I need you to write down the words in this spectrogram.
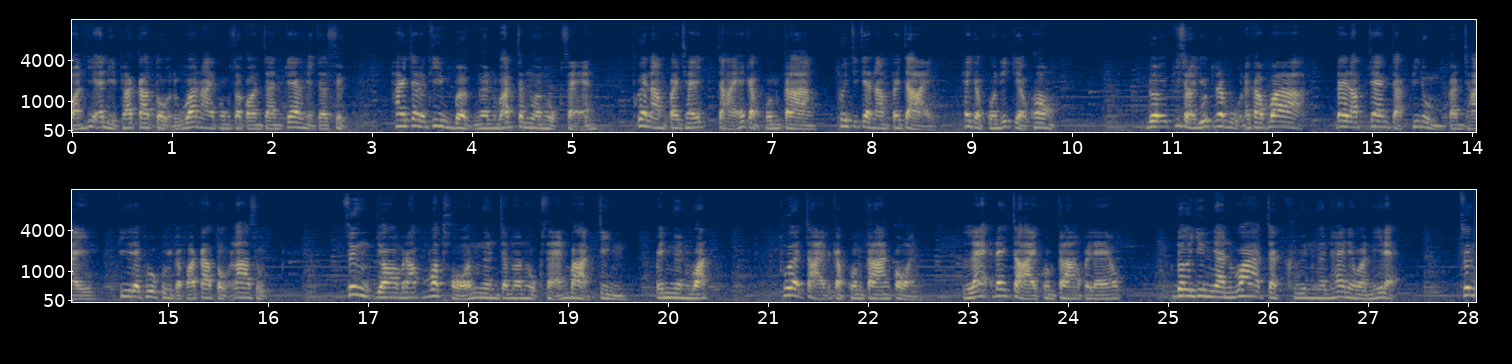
ก่อนที่อดีตพระกาโตะหรือว่านายพงศกรจันแก้วเนี่ยจะศึก ให้เจ้าหน้าที่เบิกเงินวัดจำนวน 6 0 0 0 0นเพื่อนำไปใช้จ่ายให้กับคนกลาง เพื่อที่จะนำไปจ่ายให้กับคนที่เกี่ยวข้อง โดยพี่สรยุทธ์ระบุนะครับว่าได้รับแจ้งจากพี่หนุ่มกัญชัยที่ได้พูดคุยกับพระกาโตะล่าสุด ซึ่งยอมรับว่าถอนเงินจำนวน 6 0 0 0 0 0บาทจริง เป็นเงินวัด เพื่อจ่ายไปกับคนกลางก่อน และได้จ่ายคนกลางไปแล้ว โดยยืนยันว่าจะคืนเงินให้ในวันนี้แหละ ซึ่ง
